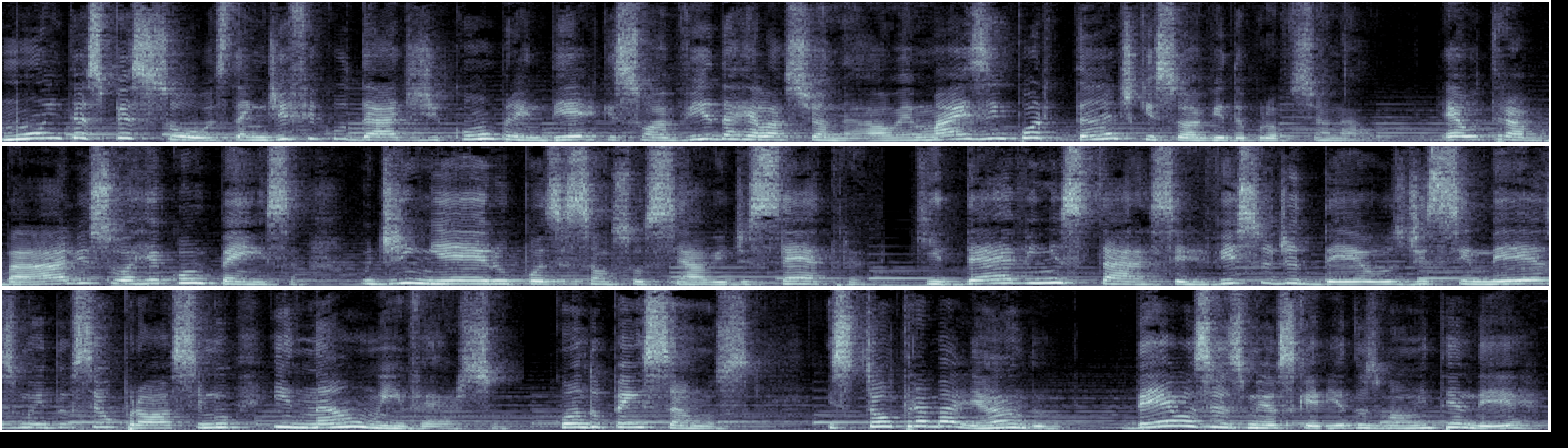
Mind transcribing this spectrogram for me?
muitas pessoas têm dificuldade de compreender que sua vida relacional é mais importante que sua vida profissional. É o trabalho e sua recompensa, o dinheiro, posição social e etc., que devem estar a serviço de Deus, de si mesmo e do seu próximo, e não o inverso. Quando pensamos, estou trabalhando, Deus e os meus queridos vão entender.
